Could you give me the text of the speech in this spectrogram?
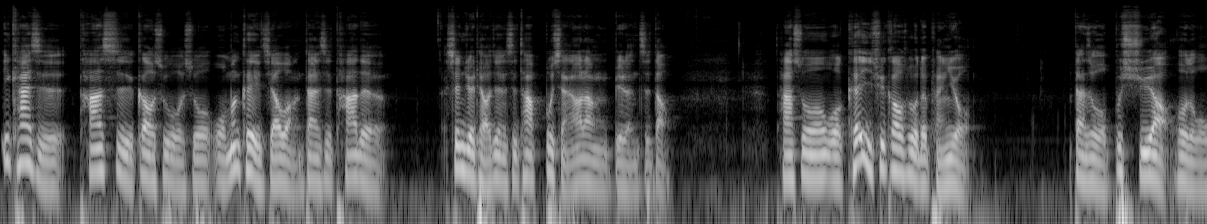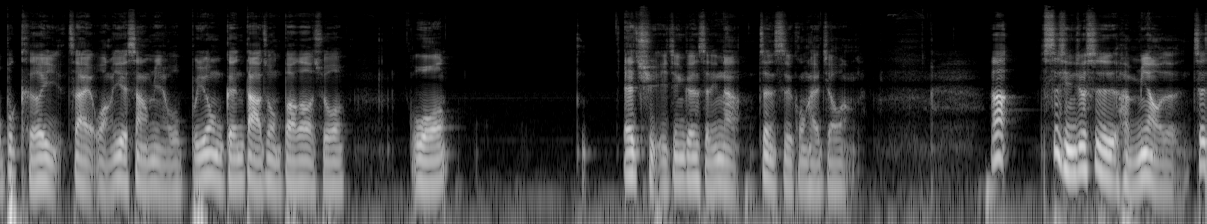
一开始他是告诉我说，我们可以交往，但是他的先决条件是他不想要让别人知道。他说我可以去告诉我的朋友，但是我不需要或者我不可以在网页上面，我不用跟大众报告说我。H 已经跟 Selina 正式公开交往了，那，事情就是很妙的。这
